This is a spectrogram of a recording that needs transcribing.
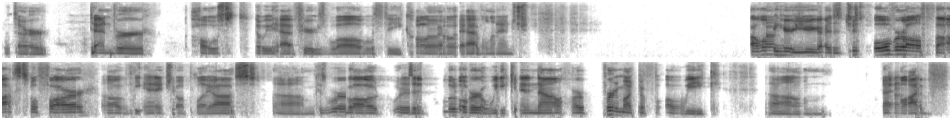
with our Denver host that we have here as well with the Colorado Avalanche. I want to hear you guys just overall thoughts so far of the NHL playoffs because we're about what is it a little over a weekend now, or pretty much a week. Um, I know I've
